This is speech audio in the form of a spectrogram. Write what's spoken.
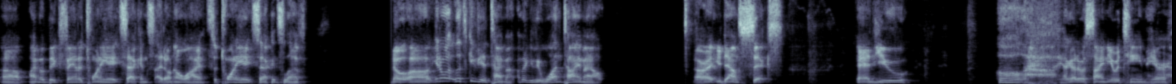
Uh, I'm a big fan of 28 seconds. I don't know why. So 28 seconds left. No, uh, you know what? Let's give you a timeout. I'm going to give you one timeout. All right. You're down six. And you Oh, I got to assign you a team here.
